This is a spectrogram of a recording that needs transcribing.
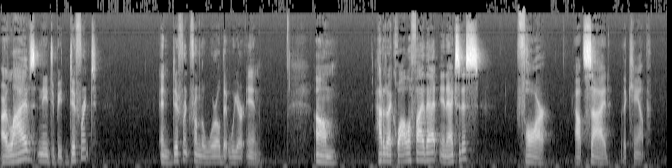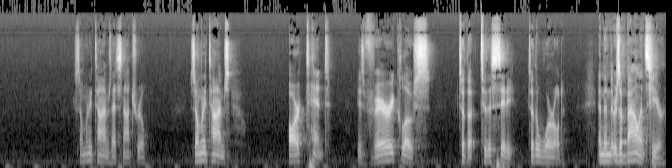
Our lives need to be different and different from the world that we are in. Um, How did I qualify that in Exodus? Far outside the camp. So many times that's not true. So many times our tent is very close to the, to the city, to the world. And then there's a balance here.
